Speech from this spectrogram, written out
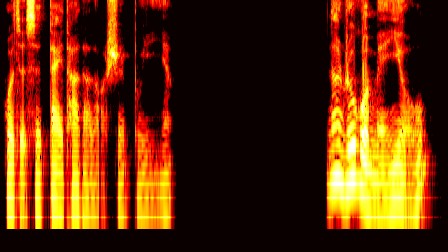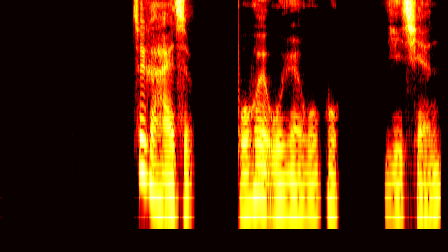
或者是带他的老师不一样？那如果没有，这个孩子不会无缘无故，以前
